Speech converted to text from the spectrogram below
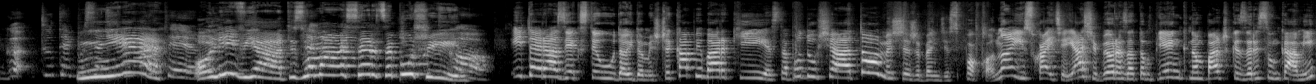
go tutaj posadzić Nie! tym. Oliwia, ty złamałaś serce. Cichutko. I teraz jak z tyłu dojdą jeszcze kapibarki, jest ta podusia, to myślę, że będzie spoko. No i słuchajcie, ja się biorę za tą piękną paczkę z rysunkami.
